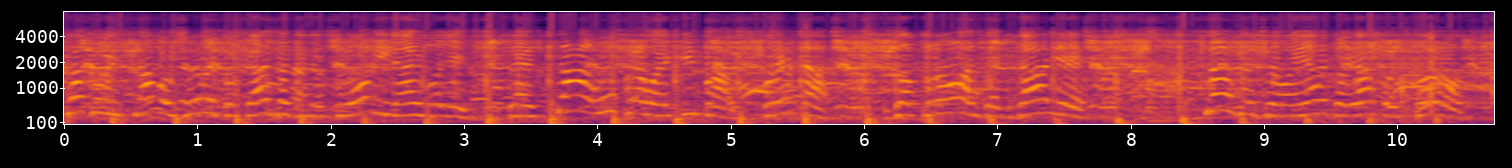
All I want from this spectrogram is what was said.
kako li samo žele pokazati da su oni najbolji, da je ta upravo ekipa spremna za prolazak Socorro!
